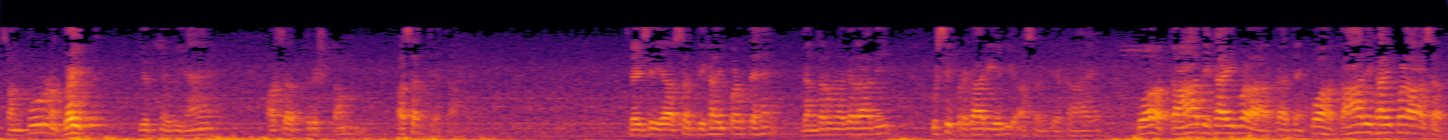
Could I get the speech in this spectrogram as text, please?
संपूर्ण द्वैत जितने भी हैं असत दृष्टम असत्यता। है जैसे ये असत दिखाई पड़ते हैं, गंधर्व नगर आदि, उसी प्रकार ये भी असत देखा है। वह कहाँ दिखाई पड़ा, कहते हैं, वह कहाँ दिखाई पड़ा असत?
